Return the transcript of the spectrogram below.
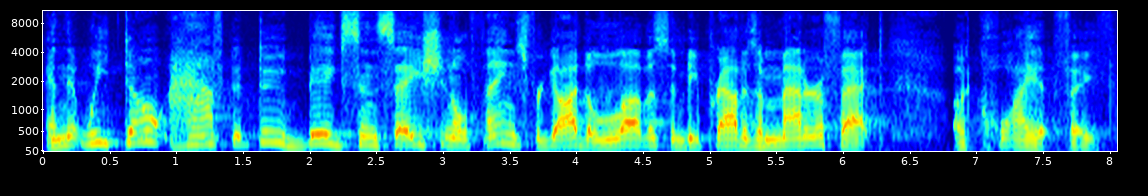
and that we don't have to do big sensational things for God to love us and be proud. As a matter of fact, a quiet faith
